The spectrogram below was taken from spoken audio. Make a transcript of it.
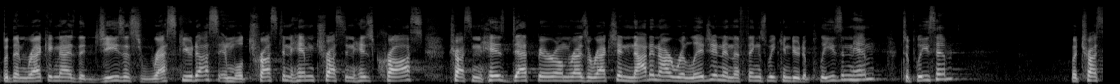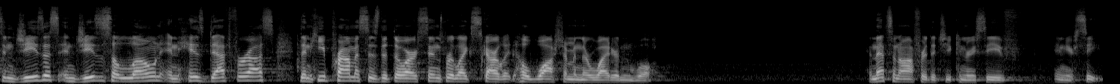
but then recognize that Jesus rescued us and will trust in Him, trust in His cross, trust in His death, burial, and resurrection, not in our religion and the things we can do to please in Him, to please Him, but trust in Jesus and Jesus alone and His death for us, then He promises that though our sins were like scarlet, He'll wash them and they're whiter than wool. And that's an offer that you can receive in your seat.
